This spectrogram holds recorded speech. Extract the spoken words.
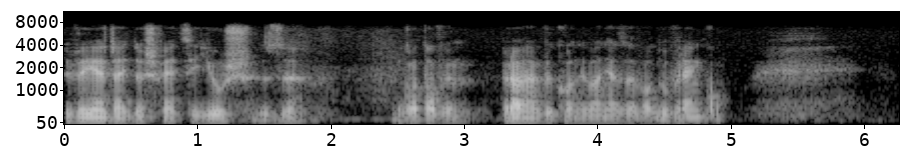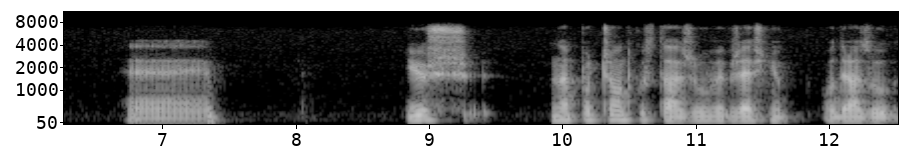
wyjeżdżać do Szwecji już z gotowym prawem wykonywania zawodu w ręku. E, już na początku stażu we wrześniu od razu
